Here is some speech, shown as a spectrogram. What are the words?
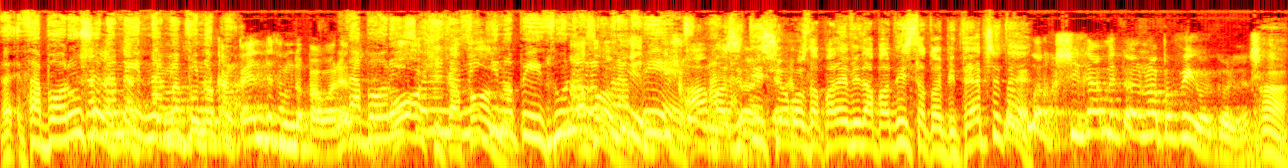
Ε, Θα μπορούσε να μην, να μην από 15 κοινοποιη- θα μου το απαγορεύσετε. Θα μπορούσαν Όχι, να μην καθόλου. κοινοποιηθούν Καθόλου. φωτογραφίε. Άμα ζητήσει όμως να παρεύει να απαντήσει, θα το επιτρέψετε; Εγώ Σιγά με το να αποφύγω κιόλας. Α,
